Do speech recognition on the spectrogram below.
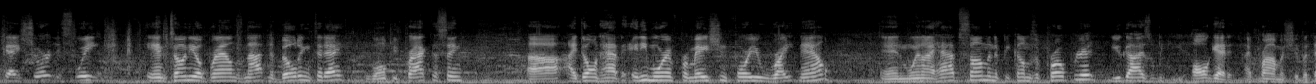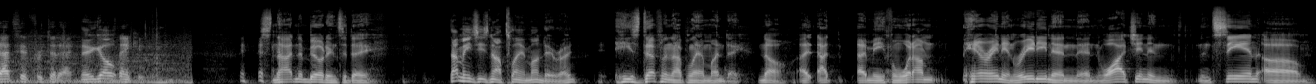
Okay, short and sweet. Antonio Brown's not in the building today. He won't be practicing. Uh, I don't have any more information for you right now. And when I have some and it becomes appropriate, you guys will be, all get it. I promise you. But that's it for today. There you go. Thank you. It's not in the building today. That means he's not playing Monday, right? He's definitely not playing Monday. No, I, I, I mean, from what I'm hearing and reading and, and watching and, and seeing, um,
